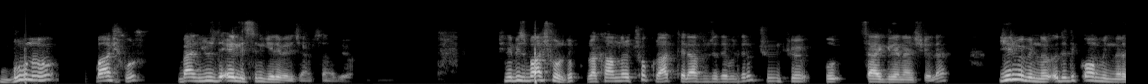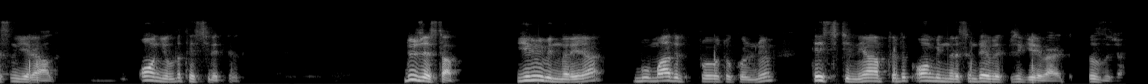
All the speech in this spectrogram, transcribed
bunu başvur ben yüzde ellisini geri vereceğim sana diyor. Şimdi biz başvurduk. Rakamları çok rahat telaffuz edebilirim. Çünkü bu sergilenen şeyler. 20 bin lira ödedik 10 bin lirasını geri aldık. 10 yılda tescil ettirdik. Düz hesap. 20 bin liraya bu Madrid protokolünü tescilini yaptırdık. 10 bin lirasını devlet bize geri verdi hızlıca.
